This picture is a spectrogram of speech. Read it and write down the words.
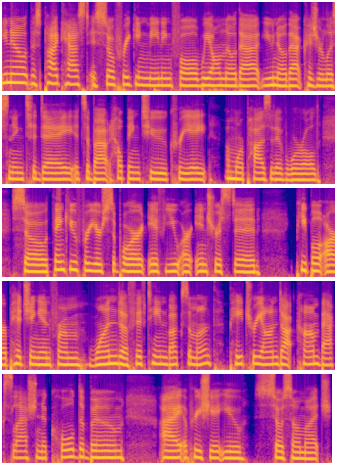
you know, this podcast is so freaking meaningful. We all know that. You know that because you're listening today. It's about helping to create a more positive world. So, thank you for your support. If you are interested, people are pitching in from one to 15 bucks a month. Patreon.com backslash Nicole DeBoom. I appreciate you so, so much.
